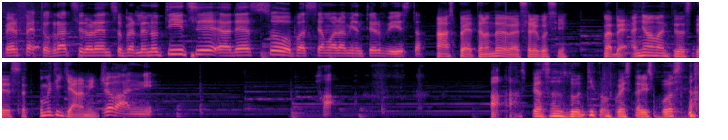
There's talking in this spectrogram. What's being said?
Perfetto, grazie Lorenzo per le notizie. Adesso passiamo alla mia intervista. Ah, aspetta, non doveva essere così. Vabbè, andiamo avanti lo stesso. Come ti chiami? Giovanni. Ah. Ah, ha spiazzato tutti con questa risposta.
